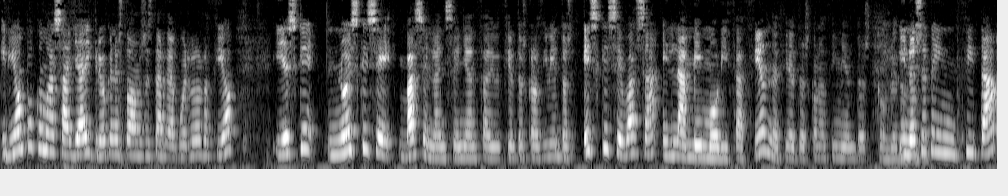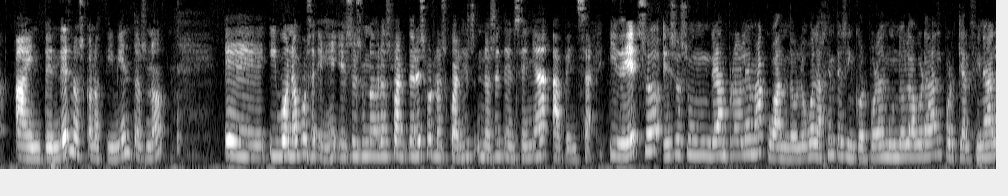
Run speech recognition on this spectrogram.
iría un poco más allá y creo que en esto vamos a estar de acuerdo, Rocío, y es que no es que se base en la enseñanza de ciertos conocimientos, es que se basa en la memorización de ciertos conocimientos. Y no se te incita a entender los conocimientos, ¿no? Eh, y bueno, pues eh, eso es uno de los factores por los cuales no se te enseña a pensar. Y de hecho, eso es un gran problema cuando luego la gente se incorpora al mundo laboral porque al final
